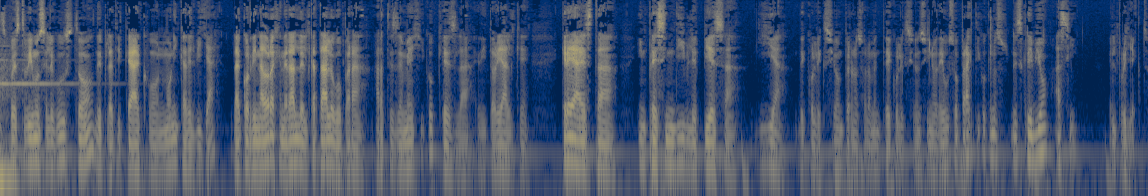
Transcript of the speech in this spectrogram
Después tuvimos el gusto de platicar con Mónica del Villar, la coordinadora general del Catálogo para Artes de México, que es la editorial que crea esta imprescindible pieza guía de colección, pero no solamente de colección, sino de uso práctico, que nos describió así el proyecto.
